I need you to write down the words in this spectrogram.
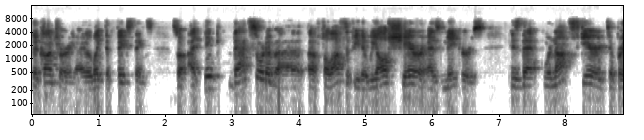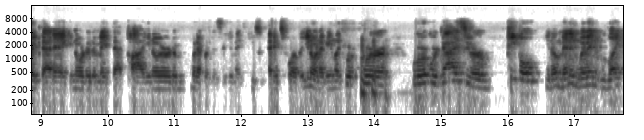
The contrary, I like to fix things. So I think that's sort of a, a philosophy that we all share as makers is that we're not scared to break that egg in order to make that pie, you know, or to whatever it is that you make use eggs for. But you know what I mean? Like we're we're we're, we're guys who are people, you know, men and women who like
